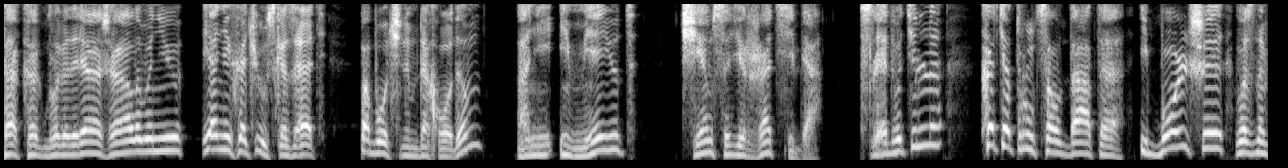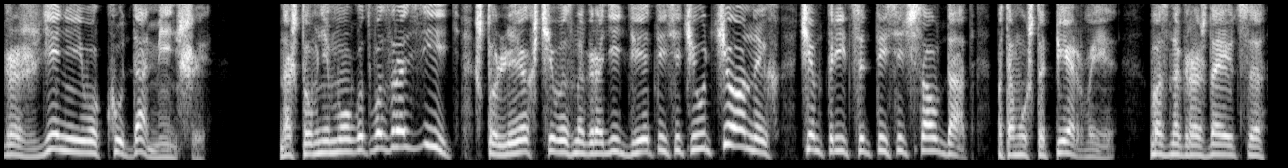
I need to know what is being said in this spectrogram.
так как благодаря жалованию, я не хочу сказать побочным доходам, они имеют чем содержать себя. Следовательно, хотя труд солдата и больше, вознаграждение его куда меньше. На что мне могут возразить, что легче вознаградить две тысячи ученых, чем тридцать тысяч солдат, потому что первые вознаграждаются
